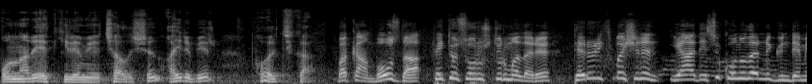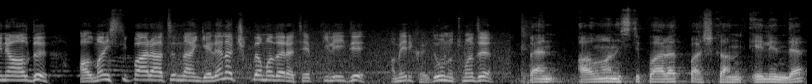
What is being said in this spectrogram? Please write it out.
Onları etkilemeye çalışın. Ayrı bir politika. Bakan Bozdağ FETÖ soruşturmaları, terörist başının iadesi konularını gündemine aldı. Alman istihbaratından gelen açıklamalara tepkiliydi. Amerika'yı da unutmadı. Ben Alman İstihbarat Başkanı'nın elinde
